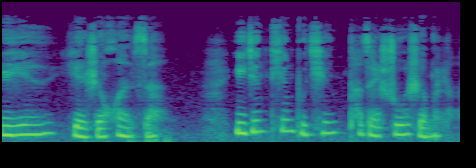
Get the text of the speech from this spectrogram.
余音眼神涣散，已经听不清他在说什么了，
